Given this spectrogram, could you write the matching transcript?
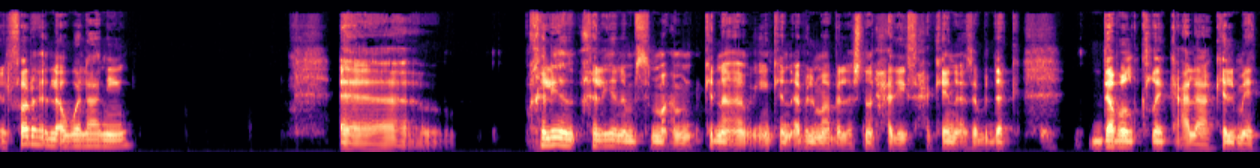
الفرق الأولاني آه خلينا خلينا مثل ما كنا يمكن قبل ما بلشنا الحديث حكينا إذا بدك دبل كليك على كلمة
